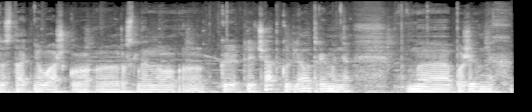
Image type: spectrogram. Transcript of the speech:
достатньо важко е, рослинну клітчатку для отримання поживних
